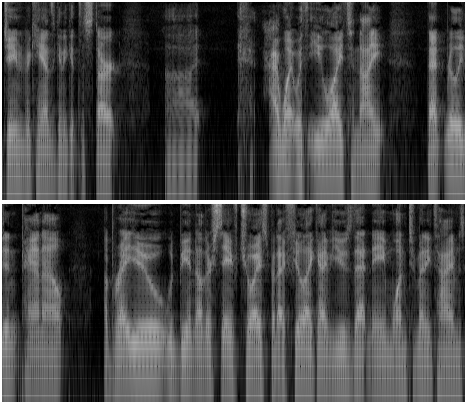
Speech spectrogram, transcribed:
James McCann's gonna get the start. Uh, I went with Eloy tonight. That really didn't pan out. Abreu would be another safe choice, but I feel like I've used that name one too many times.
